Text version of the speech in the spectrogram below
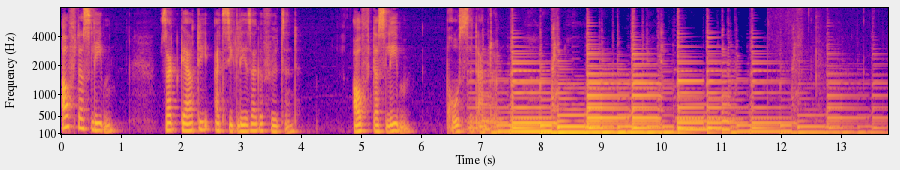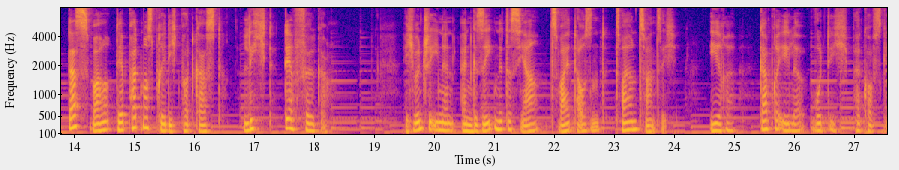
auf das Leben, sagt Gerti, als die Gläser gefüllt sind. Auf das Leben, prostet Anton. Das war der Patmos Predigt Podcast Licht der Völker. Ich wünsche Ihnen ein gesegnetes Jahr 2022. Ihre Gabriele Wuttig-Perkowski.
